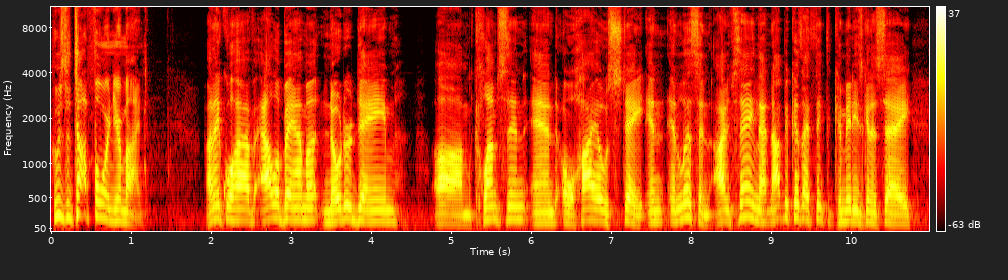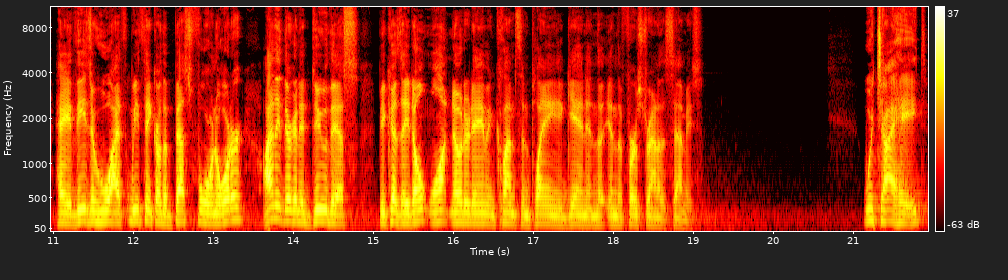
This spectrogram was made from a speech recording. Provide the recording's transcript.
who's the top four in your mind? I think we'll have Alabama, Notre Dame, um, Clemson, and Ohio State. And and listen, I'm saying that not because I think the committee is going to say, "Hey, these are who I, we think are the best four in order." I think they're going to do this because they don't want Notre Dame and Clemson playing again in the in the first round of the semis. Which I hate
